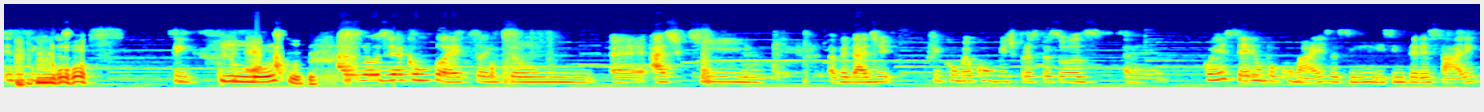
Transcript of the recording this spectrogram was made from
Existem muitas Nossa, sim. que louco. A astrologia é complexa, então é, acho que na verdade fica o meu convite para as pessoas é, conhecerem um pouco mais, assim, e se interessarem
